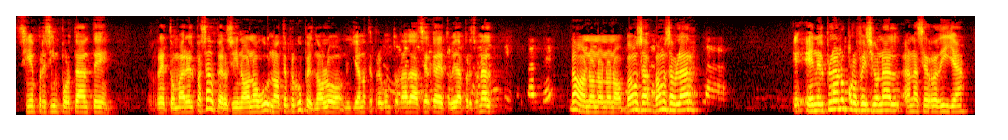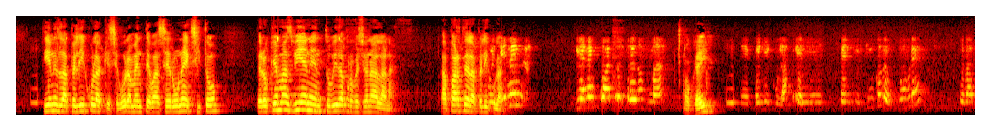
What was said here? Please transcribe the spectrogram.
siempre es importante retomar el pasado, pero si no, no, no te preocupes, no lo, ya no te pregunto nada acerca de tu vida personal. No, no, no, no, no. Vamos a, vamos a hablar La, E- En el plano profesional, Ana Cerradilla, tienes la película que seguramente va a ser un éxito, pero ¿qué más viene en tu vida profesional, Ana? Aparte de la pues película. vienen, vienen cuatro estrenos más Ok, de películas. El 25 de octubre se va a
